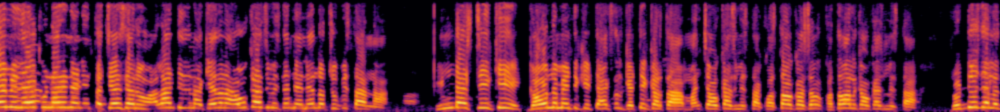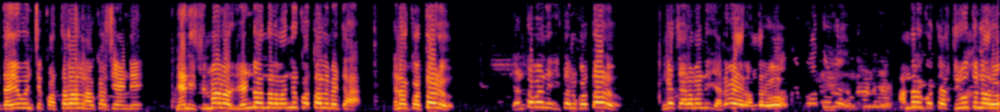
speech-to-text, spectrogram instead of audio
ఏమి లేకుండానే నేను ఇంత చేశాను. అలాంటిది నాకు ఏదైనా అవకాశం ఇస్తే నేను ఏందో చూపిస్తా అన్న. ఇండస్ట్రీకి గవర్నమెంట్కి ట్యాక్సులు గట్టి కడతా. మంచి అవకాశం ఇస్తా. కొత్త అవకాశం కొత్త వాళ్ళకి అవకాశం ఇస్తా. ప్రొడ్యూసర్లు దయ ఉంచి కొత్త వాళ్ళని అవకాశం ఇవ్వండి. నేను ఈ సినిమాలో రెండు వందల మంది కొత్త వాళ్ళు పెట్టా. నేను కొత్తాడు. ఎంతమంది? ఇతను కొత్తాడు. ఇంకా చాలా మంది ఎనభైరు అందరూ అందరూ కొత్త తిరుగుతున్నారు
